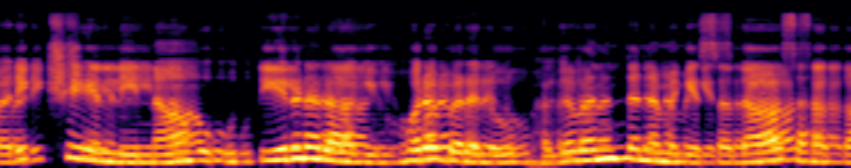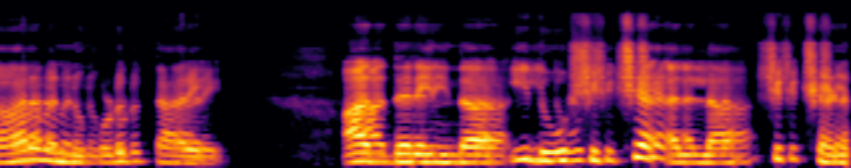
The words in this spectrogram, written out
ಪರೀಕ್ಷೆಯಲ್ಲಿ ನಾವು ಉತ್ತೀರ್ಣರಾಗಿ ಹೊರಬರಲು ಭಗವಂತ ನಮಗೆ ಸದಾ ಸಹಕಾರವನ್ನು ಕೊಡುತ್ತಾರೆ. ಆದ್ದರಿಂದ ಇದು ಶಿಕ್ಷೆ ಅಲ್ಲ ಶಿಕ್ಷಣ.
